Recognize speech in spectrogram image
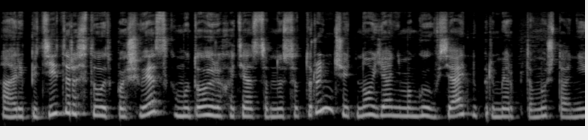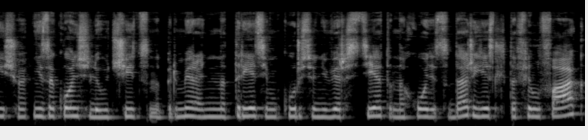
а, репетиторствуют по шведскому, тоже хотят со мной сотрудничать, но я не могу их взять, например, потому что они еще не закончили учиться. Например, они на третьем курсе университета находятся. Даже если это филфак,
